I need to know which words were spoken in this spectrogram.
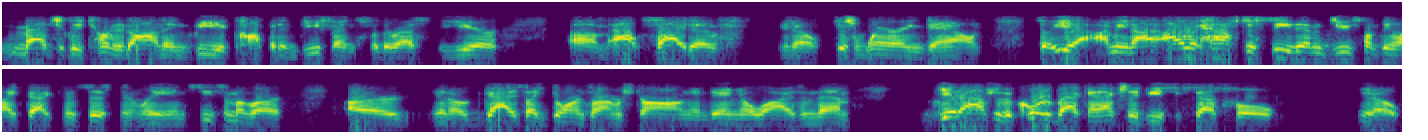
magically turn it on and be a competent defense for the rest of the year um, outside of you know just wearing down. So yeah, I mean, I, I would have to see them do something like that consistently and see some of our are you know guys like Dorance Armstrong and Daniel Wise and them get after the quarterback and actually be successful, you know,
